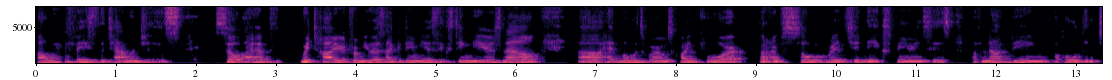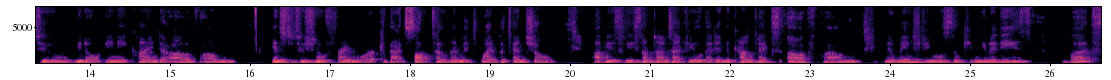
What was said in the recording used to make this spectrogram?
how we face the challenges. So I have retired from US academia 16 years now. Uh, had moments where I was quite poor, but I was so rich in the experiences of not being beholden to, you know, any kind of um, institutional framework that sought to limit my potential. Obviously, sometimes I feel that in the context of um, you know mainstream Muslim communities, but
